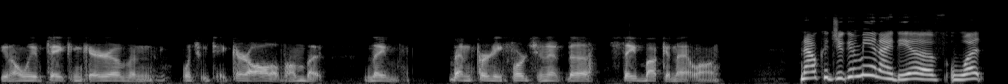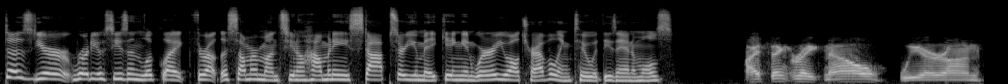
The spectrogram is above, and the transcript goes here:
you know we've taken care of, and which we take care of all of them, but they've been pretty fortunate to stay bucking that long. Now, could you give me an idea of what does your rodeo season look like throughout the summer months? You know, how many stops are you making and where are you all traveling to with these animals? I think right now we are on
